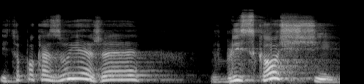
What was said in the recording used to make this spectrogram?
I to pokazuje, że w bliskości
